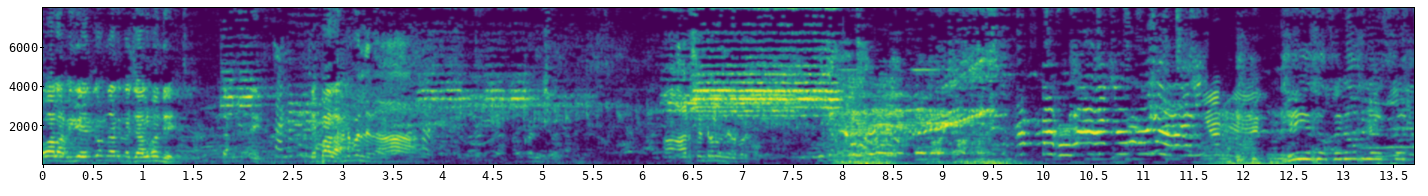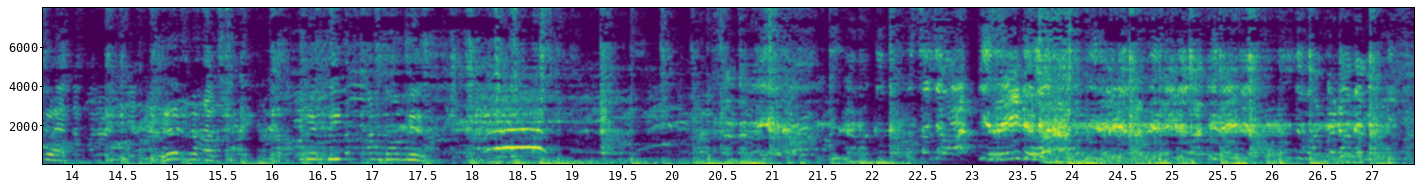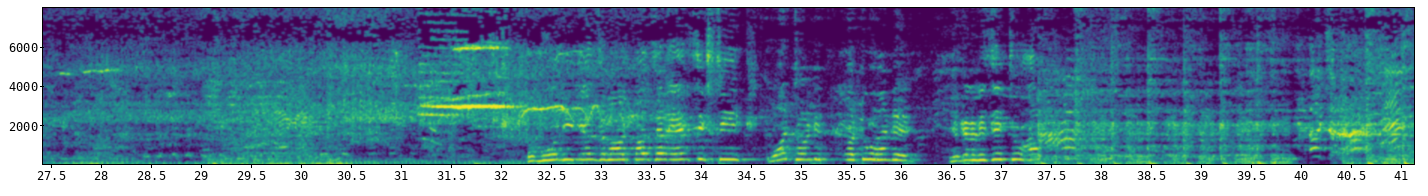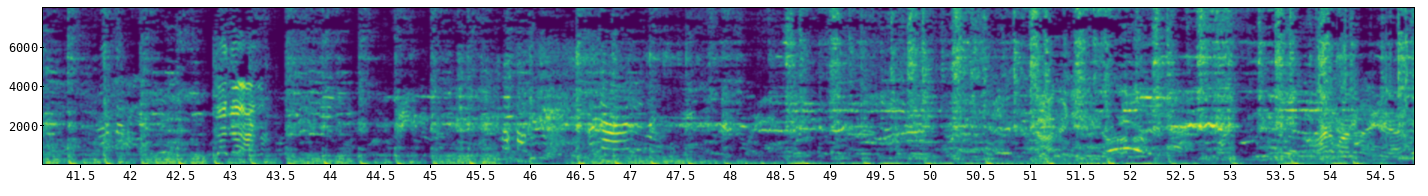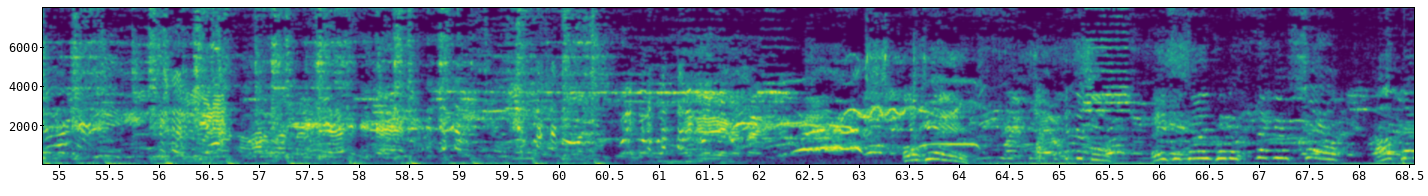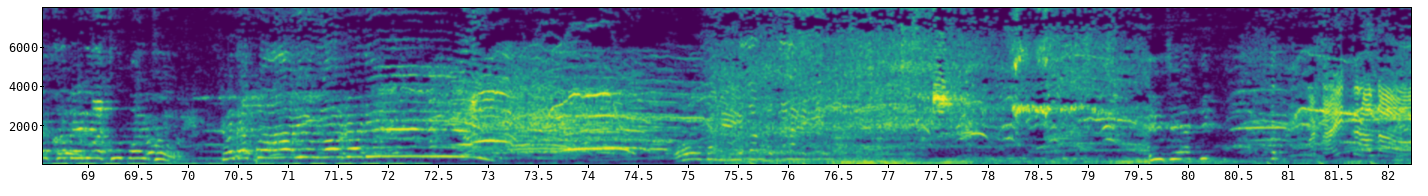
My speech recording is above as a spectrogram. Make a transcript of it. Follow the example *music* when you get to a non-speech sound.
పోవాలా? మీకు ఎక్కడ ఉన్నారు? ఇంకా చాలా మంది. చెప్పాలా? కనపడలేదా? ఆరు సెంటర్లో నిలబడుకో. He is a phenomenal stunter. Red Raj. With the on this. For more details about Pulsar N60, 120 or 200, you can visit to Is it time for the second show of Pennsylvania 2.2. Shut up, are you all ready? Oh my god. DJ, keep... Night, Peralta.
